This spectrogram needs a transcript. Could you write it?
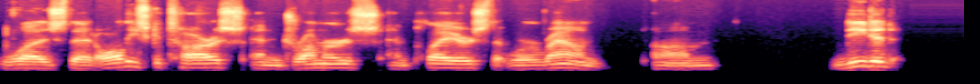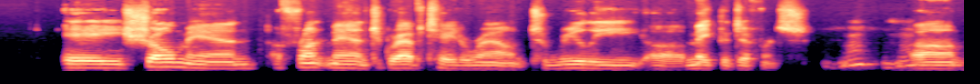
was that all these guitarists and drummers and players that were around um, needed a showman, a front man to gravitate around to really uh, make the difference. Mm-hmm, mm-hmm. Um,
